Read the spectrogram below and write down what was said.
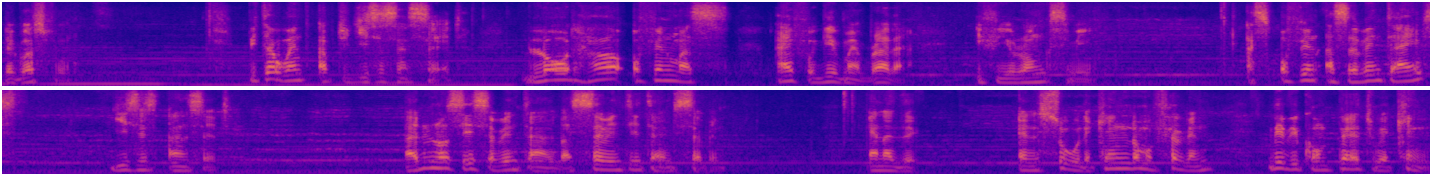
The gospel. Peter went up to Jesus and said, Lord, how often must I forgive my brother if he wrongs me? As often as seven times? Jesus answered, I do not say seven times, but seventy times seven. And the and so the kingdom of heaven may be compared to a king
